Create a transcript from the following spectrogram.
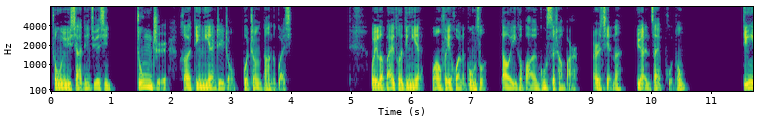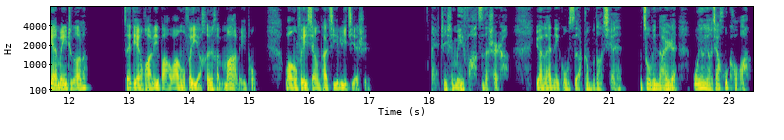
终于下定决心终止和丁燕这种不正当的关系。为了摆脱丁燕，王妃换了工作，到一个保安公司上班，而且呢，远在浦东。丁燕没辙了，在电话里把王菲呀狠狠骂了一通。王菲向他极力解释：“哎，这是没法子的事啊！原来那公司啊赚不到钱。”作为男人，我要养家糊口啊！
